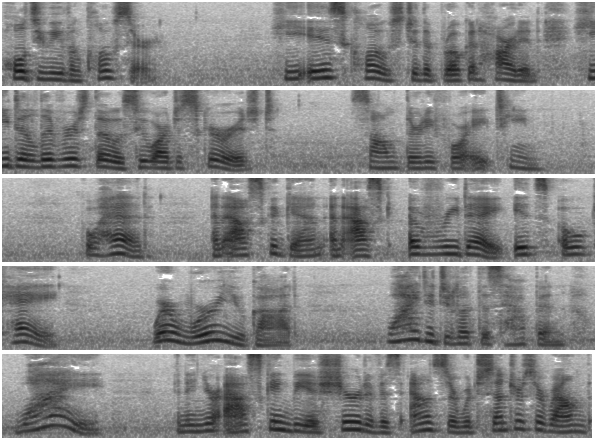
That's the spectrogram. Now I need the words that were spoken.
holds you even closer? He is close to the brokenhearted. He delivers those who are discouraged. Psalm 34:18. Go ahead and ask again and ask every day. It's okay. Where were you, God? Why did you let this happen? Why? And in your asking, be assured of his answer, which centers around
